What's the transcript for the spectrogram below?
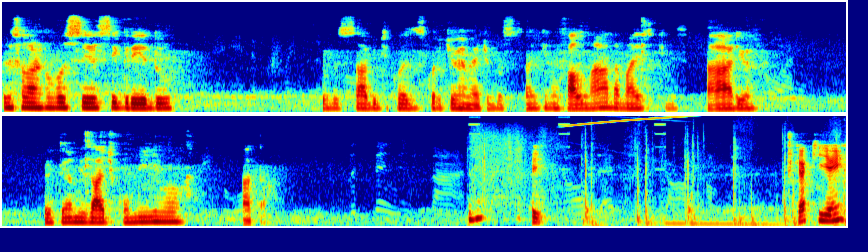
Eles falaram com você segredo. Você sabe de coisas curativas remédio. Você sabe que não falo nada mais do que necessário. Eu tenho amizade com o mínimo. Ah tá. Uhum, ok. que é aqui, hein?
